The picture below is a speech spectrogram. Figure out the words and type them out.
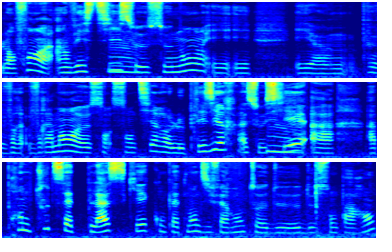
l'enfant investi mm. ce, nom et, euh, peut vraiment euh, sentir le plaisir associé mm. à, prendre toute cette place qui est complètement différente de son parent.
